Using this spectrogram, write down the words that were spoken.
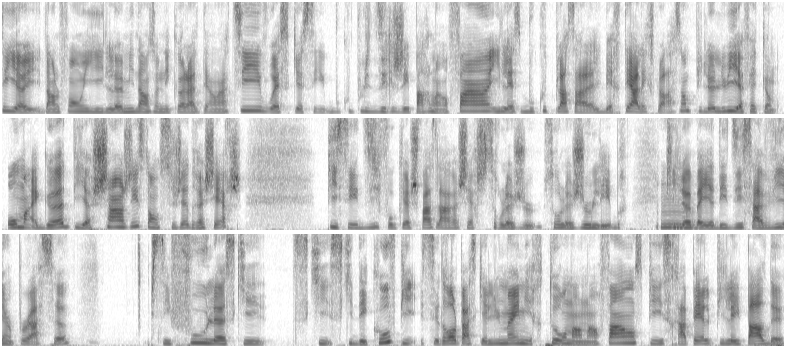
il dans le fond, il l'a mis dans une école alternative où est-ce que c'est beaucoup plus dirigé par l'enfant? Il laisse beaucoup de place à la liberté, à l'exploration. Puis là, lui, il a fait comme « Oh my God! » Puis il a changé son sujet de recherche. Puis il s'est dit, il faut que je fasse la recherche sur le jeu, sur le jeu libre. Puis là, mm. ben, il a dédié sa vie un peu à ça. Puis c'est fou, là, ce qui ce qui, ce qui découvre. Puis c'est drôle parce que lui-même, il retourne en enfance, puis il se rappelle, puis là, il parle de,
